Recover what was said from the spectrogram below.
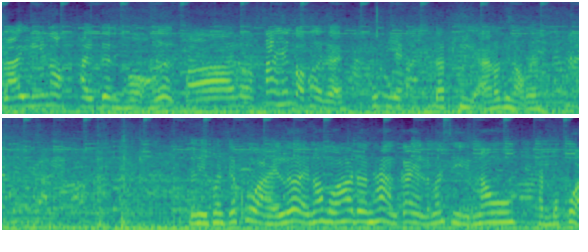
ปลาอีนี้เนาะไข่เต็มท้องเลยปลาเนาะป้ายังก่อเปิดเลยผู้เพียตะเพียเนาะพี่น้องเลย ตัวนี้เพิ่นจะขั่วให้เลยเนาะเพราะว่าเราเดินทางใกล้แล้วมันสิเน่าขันบ่ขั่ว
